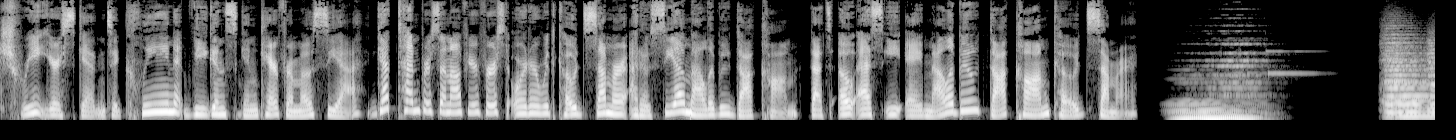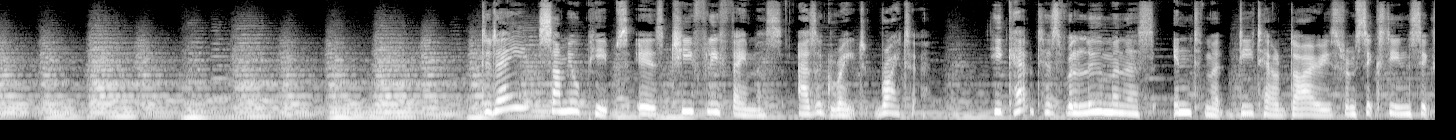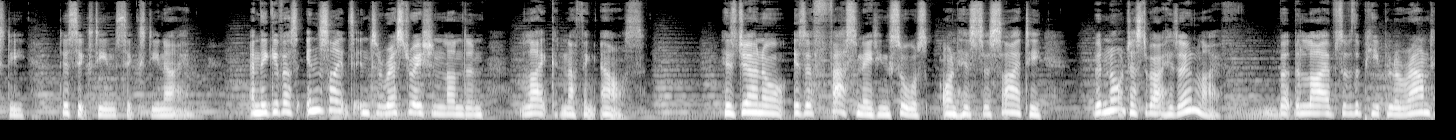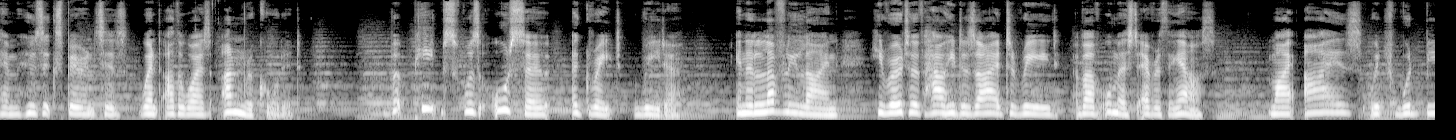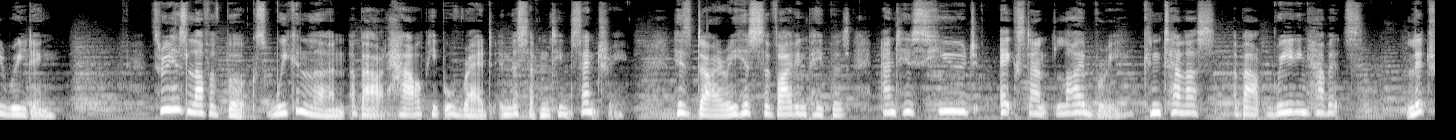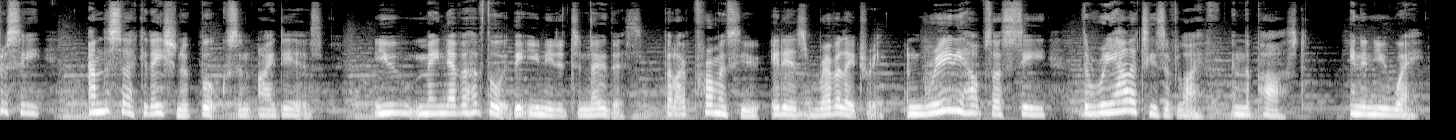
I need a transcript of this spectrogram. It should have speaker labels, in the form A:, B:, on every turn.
A: Treat your skin to clean vegan skincare from Osea. Get 10% off your first order with code SUMMER at OseaMalibu.com. That's O S E A Malibu.com code SUMMER.
B: Today, Samuel Pepys is chiefly famous as a great writer. He kept his voluminous, intimate, detailed diaries from 1660 to 1669, and they give us insights into Restoration London like nothing else. His journal is a fascinating source on his society, but not just about his own life, but the lives of the people around him whose experiences went otherwise unrecorded. But Pepys was also a great reader. In a lovely line, he wrote of how he desired to read, above almost everything else, my eyes which would be reading. Through his love of books, we can learn about how people read in the 17th century. His diary, his surviving papers, and his huge extant library can tell us about reading habits, literacy, and the circulation of books and ideas. You may never have thought that you needed to know this, but I promise you it is revelatory and really helps us see the realities of life in the past in a new way.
